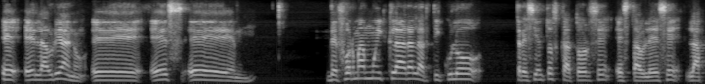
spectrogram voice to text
Eh, el Laureano, eh, es eh, de forma muy clara el artículo 314 establece la,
